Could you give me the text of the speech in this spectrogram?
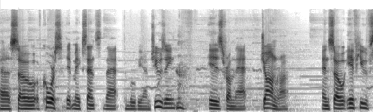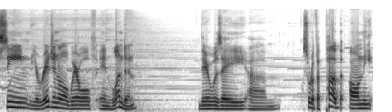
Uh, so of course it makes sense that the movie I'm choosing is from that genre. And so if you've seen the original Werewolf in London, there was a um, sort of a pub on the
